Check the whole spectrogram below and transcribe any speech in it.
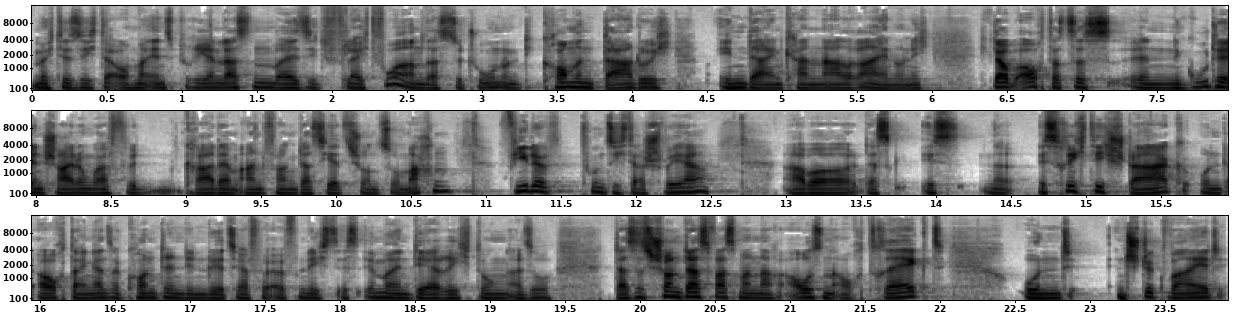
möchte sich da auch mal inspirieren lassen, weil sie vielleicht vorhaben, das zu tun und die kommen dadurch in deinen Kanal rein. Und ich, ich glaube auch, dass das eine gute Entscheidung war für gerade am Anfang, das jetzt schon zu machen. Viele tun sich da schwer aber das ist, ne, ist richtig stark und auch dein ganzer Content, den du jetzt ja veröffentlichst, ist immer in der Richtung. Also das ist schon das, was man nach außen auch trägt und ein Stück weit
